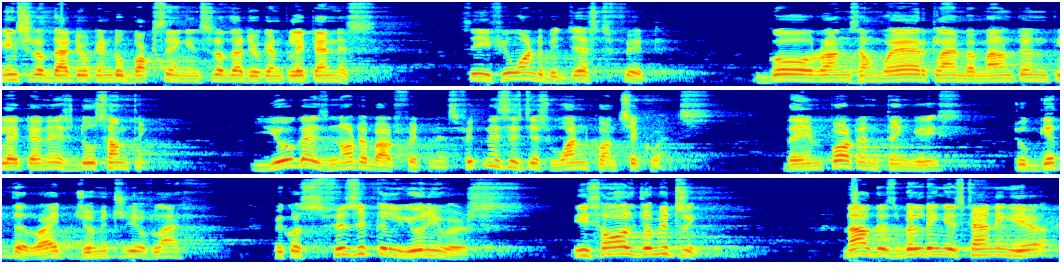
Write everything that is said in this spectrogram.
instead of that, you can do boxing, instead of that, you can play tennis. See, if you want to be just fit, go run somewhere, climb a mountain, play tennis, do something. Yoga is not about fitness, fitness is just one consequence. The important thing is to get the right geometry of life, because physical universe is all geometry. Now this building is standing here,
